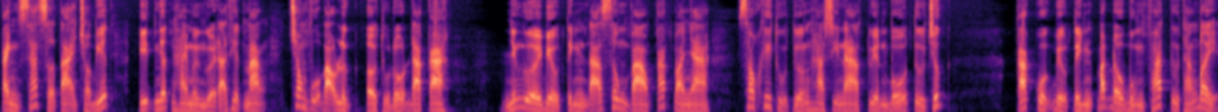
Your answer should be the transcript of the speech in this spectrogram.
cảnh sát sở tại cho biết ít nhất 20 người đã thiệt mạng trong vụ bạo lực ở thủ đô Dhaka. Những người biểu tình đã xông vào các tòa nhà sau khi Thủ tướng Hasina tuyên bố từ chức. Các cuộc biểu tình bắt đầu bùng phát từ tháng 7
